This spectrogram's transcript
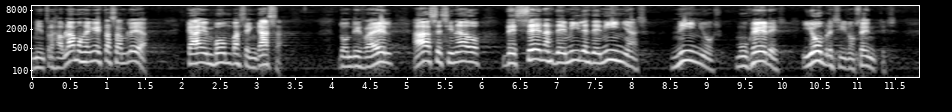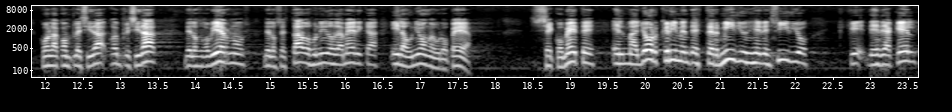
Mientras hablamos en esta asamblea, caen bombas en Gaza, donde Israel ha asesinado decenas de miles de niñas, niños, mujeres y hombres inocentes, con la complicidad, de los gobiernos de los Estados Unidos de América y la Unión Europea. Se comete el mayor crimen de exterminio y genocidio que desde aquel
